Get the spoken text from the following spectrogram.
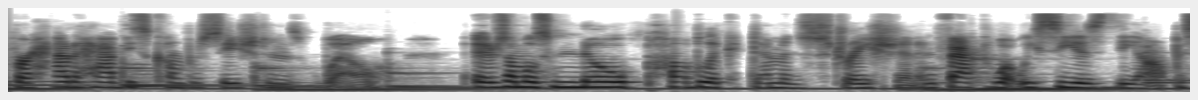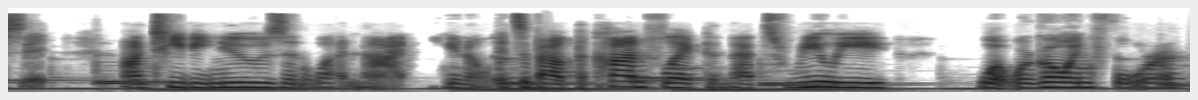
for how to have these conversations well there's almost no public demonstration. In fact, what we see is the opposite on TV news and whatnot. You know, it's about the conflict, and that's really what we're going for.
